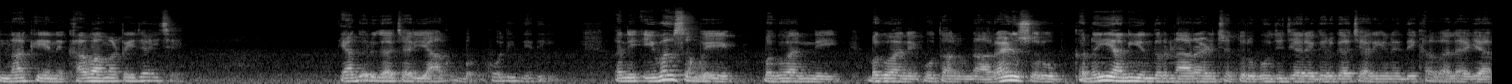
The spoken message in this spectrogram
નાખી અને ખાવા માટે જાય છે, ત્યાં ગર્ગાચાર્ય આંખ ખોલી દીધી. અને એવા સમયે ભગવાનની, ભગવાને પોતાનું નારાયણ સ્વરૂપ કનૈયાની અંદર નારાયણ ચતુર્ભુજ જ્યારે ગર્ગાચાર્યને દેખાવા લાગ્યા,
